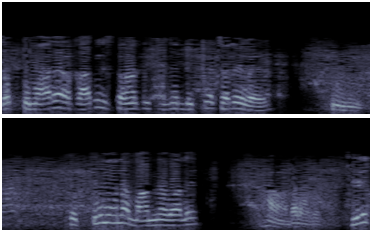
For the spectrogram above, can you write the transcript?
जब तुम्हारे अकाबी इस तरह की चीज़ें लिख के चले गए हम्म, तो तुम उन्हें मानने वाले? हाँ बराबर। ठीक?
